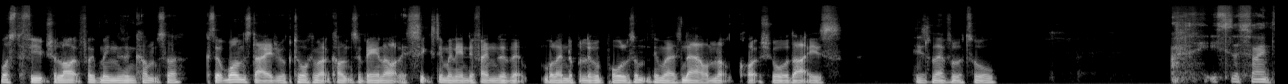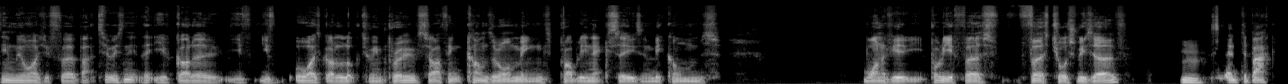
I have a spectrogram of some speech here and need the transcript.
What's the future like for Mings and Konsa? Because at one stage we were talking about Konsa being like this sixty million defender that will end up at Liverpool or something. Whereas now I'm not quite sure that is his level at all. it's the same thing we always refer back to, isn't it? That you've got to you've you've always got to look to improve. So I think Konsa or Mings probably next season becomes one of your probably your first first choice reserve Hmm. centre back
